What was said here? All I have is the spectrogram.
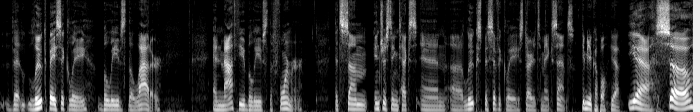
that Luke basically believes the latter, and Matthew believes the former. That some interesting texts in uh, Luke specifically started to make sense. Give me a couple. Yeah. Yeah. So,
